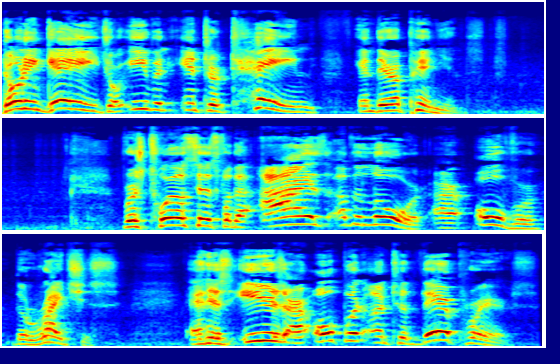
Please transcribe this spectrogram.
Don't engage or even entertain in their opinions. Verse 12 says, For the eyes of the Lord are over the righteous, and his ears are open unto their prayers.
